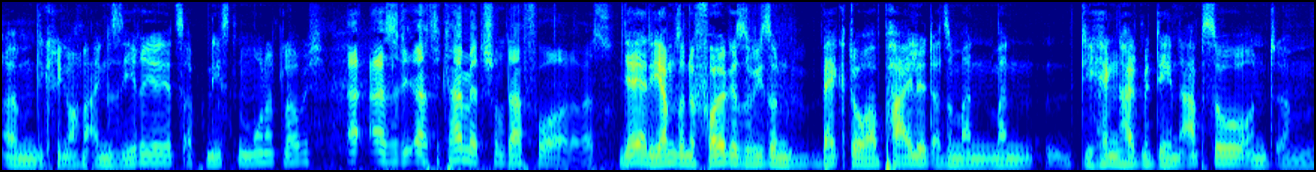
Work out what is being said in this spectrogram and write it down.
Ähm, die kriegen auch eine eigene Serie jetzt ab nächsten Monat, glaube ich. Also, die, ach, die kamen jetzt schon davor, oder was? Ja, ja, die haben so eine Folge, so wie so ein Backdoor-Pilot. Also man, man, die hängen halt mit denen ab so und ähm,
